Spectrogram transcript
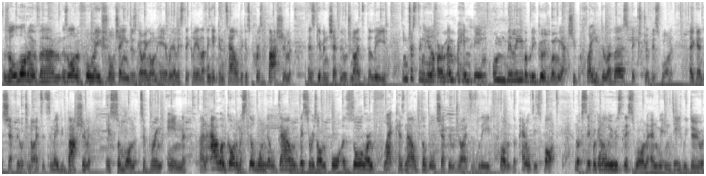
There's a lot of um, there's a lot of formational changes going on here realistically and I think it can tell because Chris Basham has given Sheffield United the lead. Interestingly enough I remember him being unbelievably good when we actually played the reverse fixture of this one against Sheffield United so maybe Basham is someone to bring in an hour gone and we're still 1-0 down. Visser is on for Azoro. Fleck has now doubled Sheffield United's lead from the penalty spot. Looks as if we're going to lose this one, and we indeed we do.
